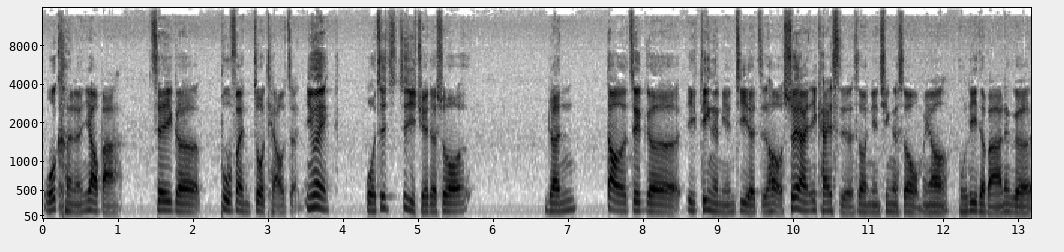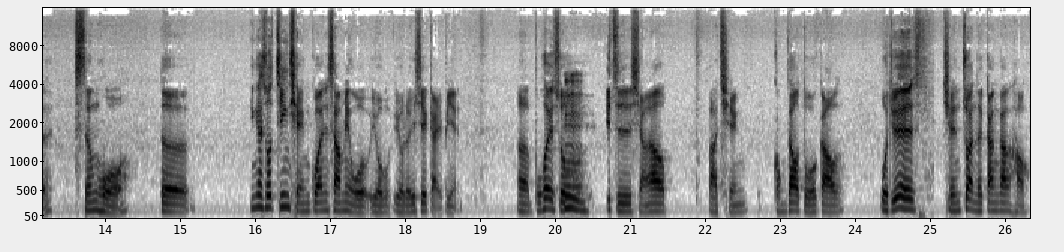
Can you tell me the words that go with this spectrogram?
我可能要把这一个部分做调整，因为我自自己觉得说，人。到了这个一定的年纪了之后，虽然一开始的时候年轻的时候，我们要努力的把那个生活的，应该说金钱观上面，我有有了一些改变，呃，不会说一直想要把钱拱到多高，嗯、我觉得钱赚的刚刚好，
